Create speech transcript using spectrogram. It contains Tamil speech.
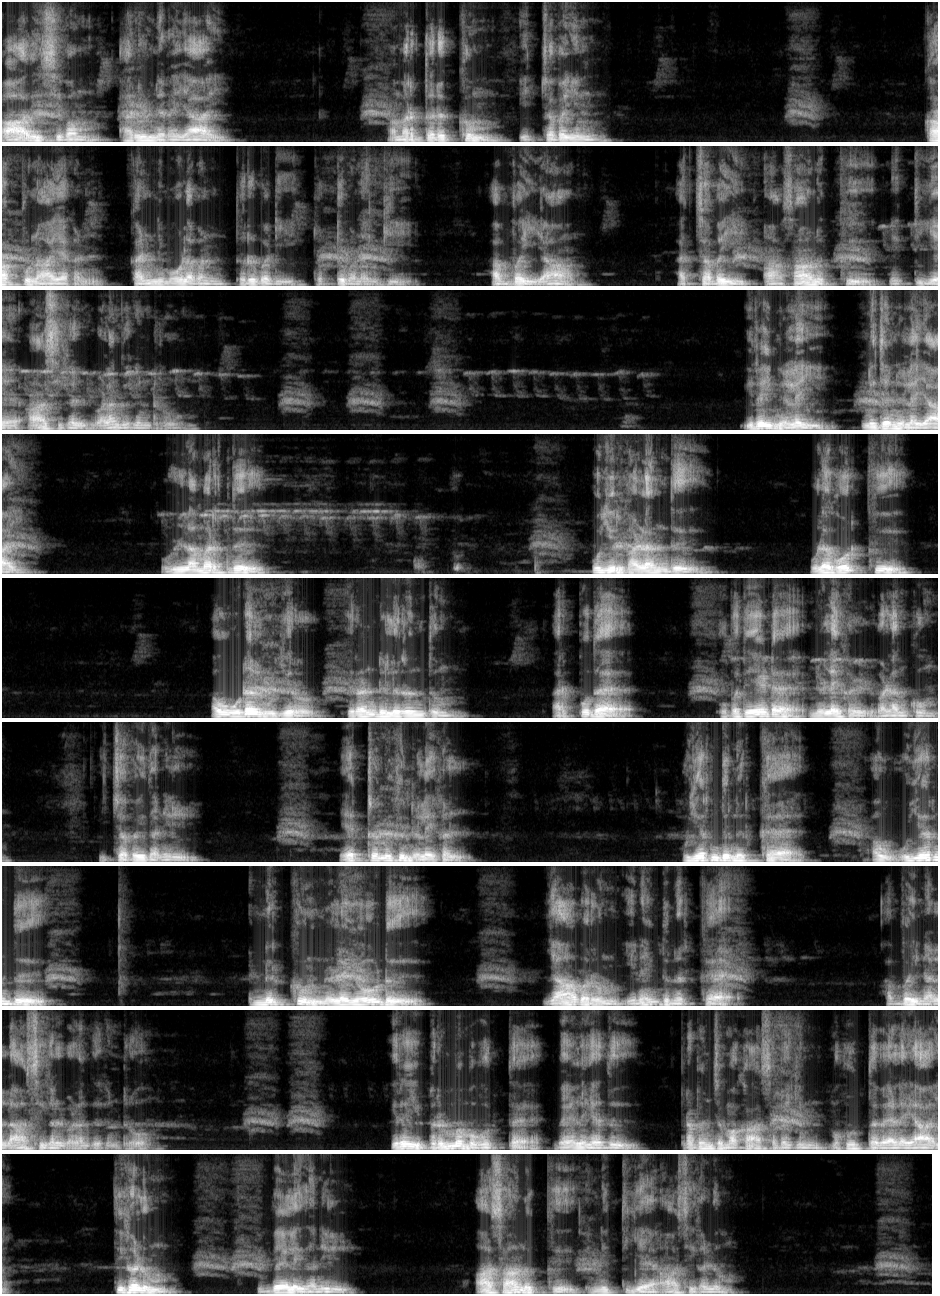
ஆதிசிவம் அருள் நிறையாய் அமர்ந்திருக்கும் இச்சபையின் காப்பு நாயகன் கன்னிமூலவன் திருவடி தொட்டு வணங்கி அவ்வையாம். அச்சபை ஆசானுக்கு நித்திய ஆசிகள் வழங்குகின்றோம். இறைநிலை நிஜநிலையாய் உள்ளமர்ந்து உயிர் கலந்து உலகோர்க்கு அவ்வுடல் உயிர் இரண்டிலிருந்தும் அற்புத உபதேட நிலைகள் வழங்கும் இச்சபைதனில் ஏற்றமிகு நிலைகள் உயர்ந்து நிற்க அவ் உயர்ந்து நிற்கும் நிலையோடு யாவரும் இணைந்து நிற்க அவ்வை நல்லாசிகள் வழங்குகின்றோம். இறை பிரம்ம முகூர்த்த வேலையது பிரபஞ்ச மகாசபையின் முகூர்த்த வேலையாய். திகழும் இவ்வேளைதனில் ஆசானுக்கு நித்திய ஆசிகளும்.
